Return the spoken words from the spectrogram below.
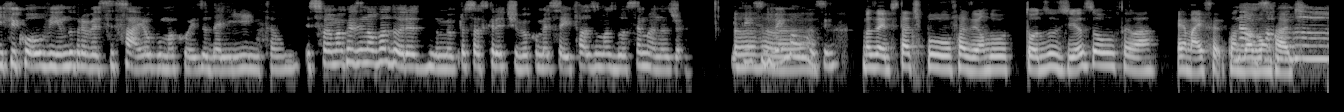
e fico ouvindo para ver se sai alguma coisa dali. Então, isso foi uma coisa inovadora no meu processo criativo. Eu comecei faz umas duas semanas já. E uhum. tem sido bem bom, assim. Mas aí tu tá, tipo, fazendo todos os dias ou, sei lá, é mais quando Não, dá vontade? Só quando,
